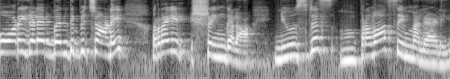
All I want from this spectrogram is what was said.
കോറികളെ ബന്ധിപ്പിച്ചാണ് റെയിൽ ശൃംഖല. News desk Pravasi Malayali.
